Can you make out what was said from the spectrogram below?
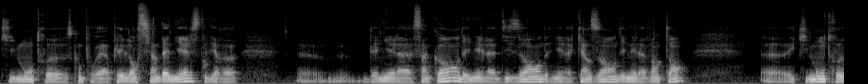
qui montrent ce qu'on pourrait appeler l'ancien Daniel, c'est-à-dire Daniel a 5 ans, Daniel a 10 ans, Daniel a 15 ans, Daniel a 20 ans, et qui montrent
